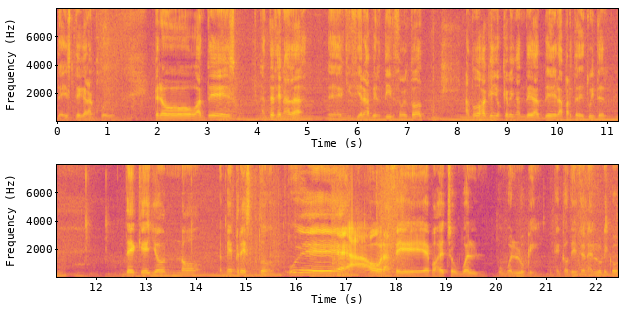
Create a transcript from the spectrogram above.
de este gran juego. Pero antes, antes de nada, eh, quisiera advertir, sobre todo a todos aquellos que vengan de, de la parte de Twitter, de que yo no me presto. Uy, ahora sí hemos hecho un buen, un buen looping en condiciones. Lo único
